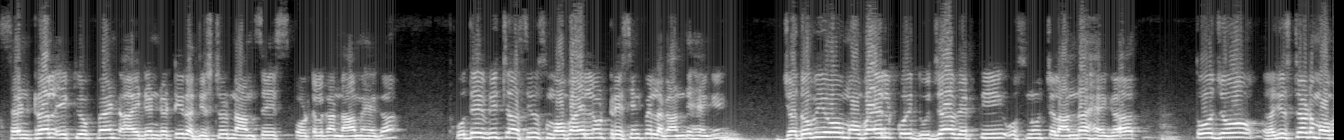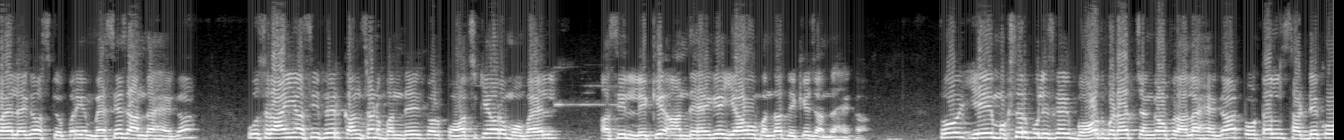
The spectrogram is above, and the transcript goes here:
central equipment identity register ਨਾਮ ਸੇ ਇਸ ਪੋਰਟਲ ਦਾ ਨਾਮ ਹੈਗਾ। ਉਹਦੇ ਵਿੱਚ ਅਸੀਂ ਉਸ ਮੋਬਾਈਲ ਨੂੰ ਟ੍ਰੇਸਿੰਗ 'ਤੇ ਲਗਾਉਂਦੇ ਹੈਗੇ। ਜਦੋਂ ਵੀ ਉਹ ਮੋਬਾਈਲ ਕੋਈ ਦੂਜਾ ਵਿਅਕਤੀ ਉਸ ਨੂੰ ਚਲਾਉਂਦਾ ਹੈਗਾ, ਤੋ ਜੋ ਰਜਿਸਟਰਡ ਮੋਬਾਈਲ ਹੈਗਾ, ਉਸਕੇ ਉੱਪਰ ਇਹ ਮੈਸੇਜ ਆਂਦਾ ਹੈਗਾ। ਉਸ ਰਾਹੀਂ ਅਸੀਂ ਫਿਰ ਕੰਸਰਨ ਬੰਦੇ ਕੋਲ ਪਹੁੰਚ ਕੇ ਔਰ ਮੋਬਾਈਲ ਅਸੀਂ ਲੈ ਕੇ ਆਂਦੇ ਹੈਗੇ ਜਾਂ ਉਹ ਬੰਦਾ ਦੇ ਕੇ ਜਾਂਦਾ ਹੈਗਾ। तो ये मुक्तसर पुलिस का एक बहुत बड़ा चंगा उपराला ਬੜਾ टोटल साढ़े को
